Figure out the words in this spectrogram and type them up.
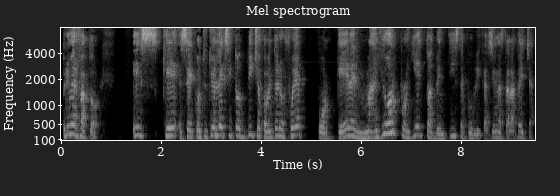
Primer factor es que se constituyó el éxito, dicho comentario fue porque era el mayor proyecto adventista de publicación hasta la fecha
